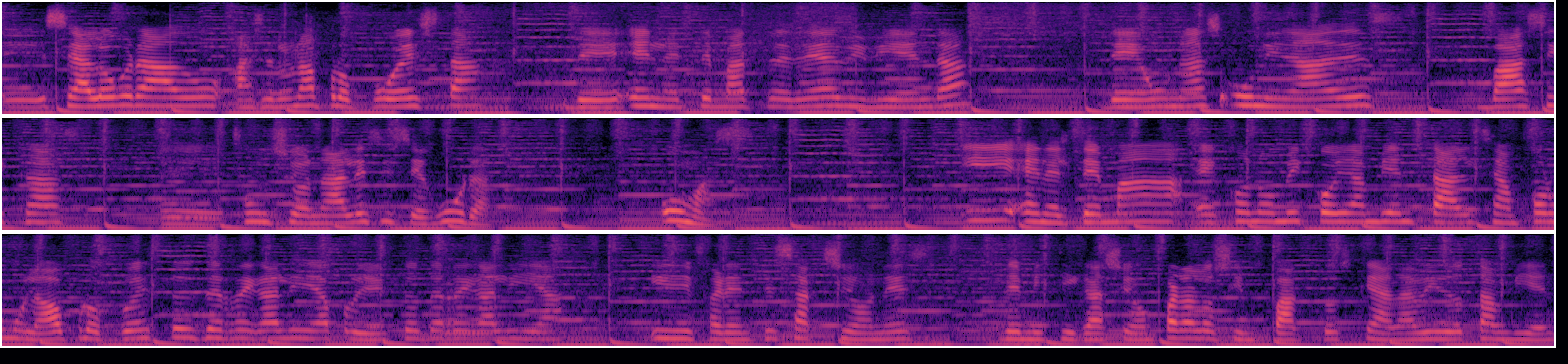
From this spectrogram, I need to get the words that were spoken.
Eh, se ha logrado hacer una propuesta de, en el tema de vivienda de unas unidades básicas, eh, funcionales y seguras, UMAS. Y en el tema económico y ambiental se han formulado propuestas de regalía, proyectos de regalía y diferentes acciones de mitigación para los impactos que han habido también,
